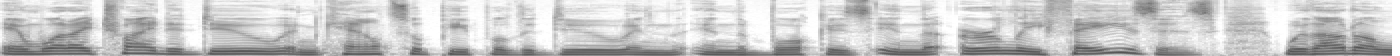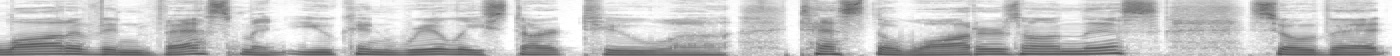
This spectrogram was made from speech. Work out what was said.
And what I try to do and counsel people to do in, in the book is in the early phases, without a lot of investment, you can really start to uh, test the waters on this so that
